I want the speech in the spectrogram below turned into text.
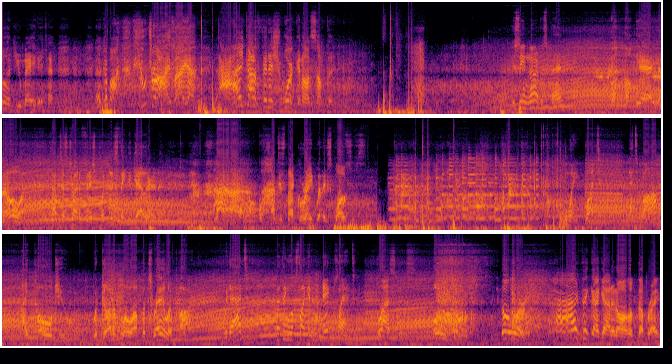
Good, you made it. Uh, come on, you drive. I, uh, I gotta finish working on something. You seem nervous, Ben. Oh, yeah, you know, uh, I'm just trying to finish putting this thing together, and uh, I, I don't know. I'm just not great with explosives. Wait, what? That's a bomb? I told you, we're gonna blow up a trailer that? That thing looks like an eggplant. Plastics. Oh, don't worry. I think I got it all hooked up right.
